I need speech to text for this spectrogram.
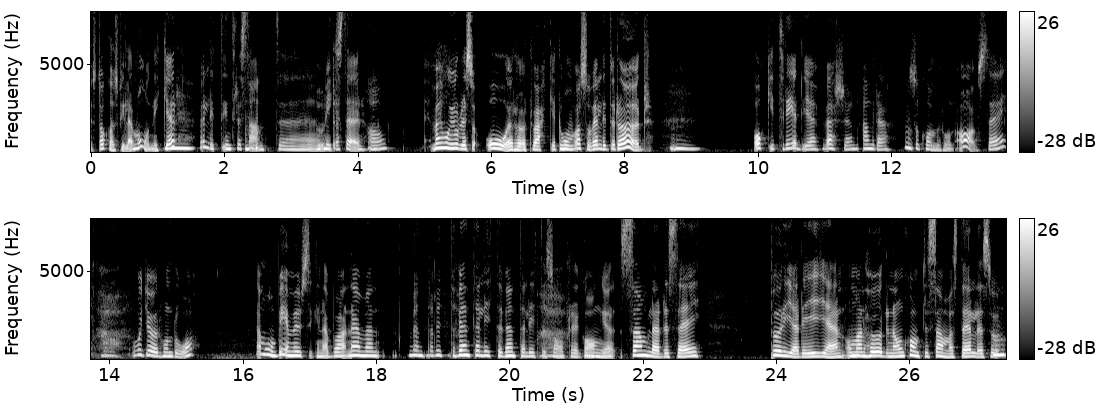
Stockholms filharmoniker. Väldigt intressant eh, Udda. mix där. Ja. Men hon gjorde det så oerhört vackert. Hon var så väldigt rörd. Och i tredje versen, andra, så kommer hon av sig. Och vad gör hon då? Men hon ber musikerna bara, nej men Vänta lite. vänta lite, vänta lite, sa hon flera gånger. Samlade sig, började igen och man hörde när hon kom till samma ställe så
